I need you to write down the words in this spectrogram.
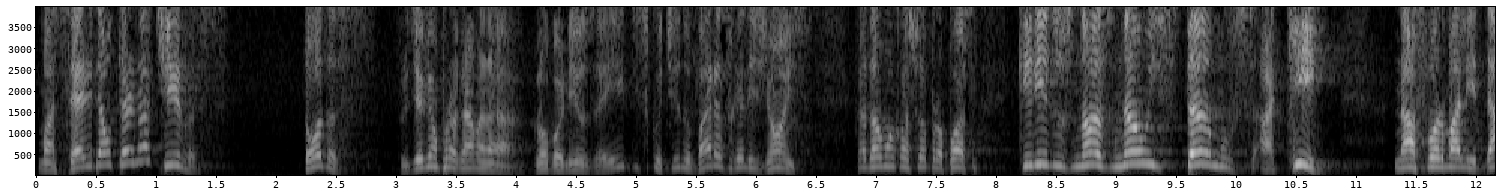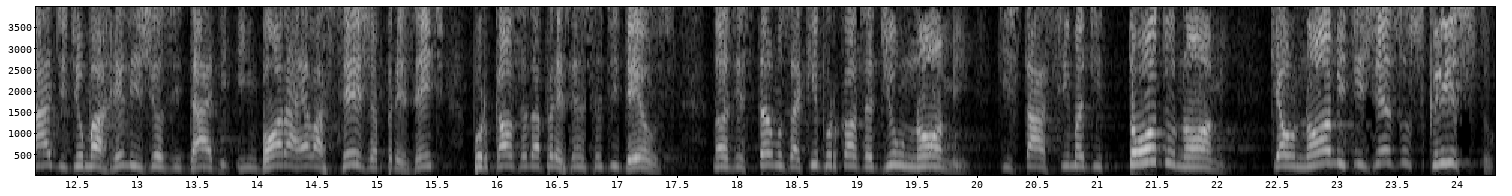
uma série de alternativas. Todas. Outro dia vi um programa na Globo News aí discutindo várias religiões, cada uma com a sua proposta. Queridos, nós não estamos aqui na formalidade de uma religiosidade, embora ela seja presente por causa da presença de Deus. Nós estamos aqui por causa de um nome que está acima de todo nome, que é o nome de Jesus Cristo,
